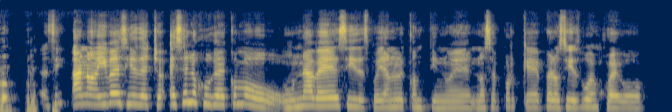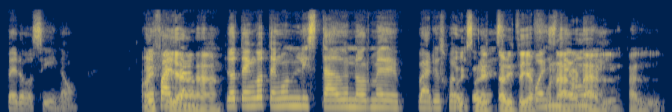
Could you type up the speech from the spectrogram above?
Perdón, perdón. Sí. Ah, no, iba a decir, de hecho, ese lo jugué como una vez y después ya no le continué, no sé por qué, pero sí es buen juego, pero sí, no. Me Ahorita faltan, ya, lo tengo, tengo un listado enorme de varios juegos. que ahorita, ahorita ya funaron al, al,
